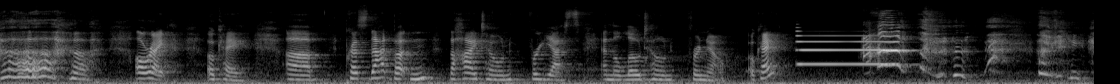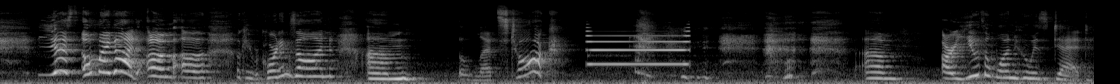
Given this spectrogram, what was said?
All right. Okay. Uh, press that button, the high tone for yes, and the low tone for no. Okay? okay. Yes. Oh my God. Um. Uh. Okay. Recording's on. Um. Let's talk. um. Are you the one who is dead?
